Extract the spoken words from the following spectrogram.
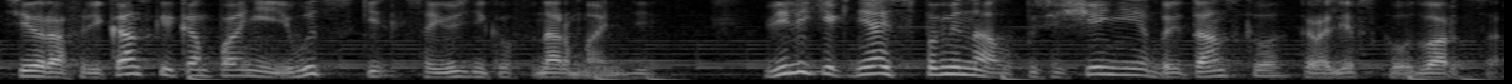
североафриканской кампании и высадке союзников в Нормандии. Великий князь вспоминал посещение британского королевского дворца.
